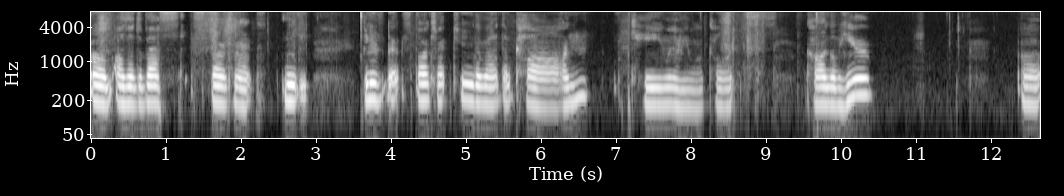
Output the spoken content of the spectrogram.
um other the best Star Trek movie. It is the Star Trek II The Wrath of Khan. Okay, whatever you want to call it. Khan over here. Uh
